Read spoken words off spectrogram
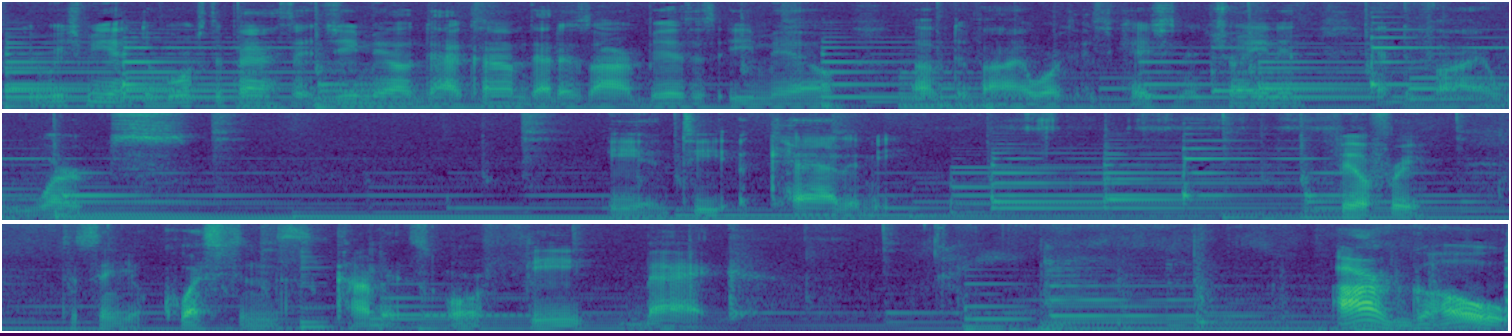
You can reach me at divorcethepast at gmail.com. That is our business email of Divine Works Education and Training and Divine Works ENT Academy. Feel free to send your questions, comments, or feedback. Our goal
